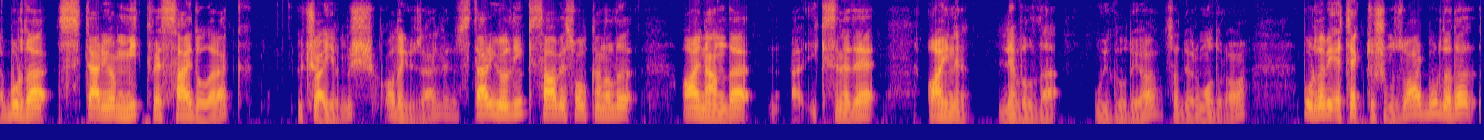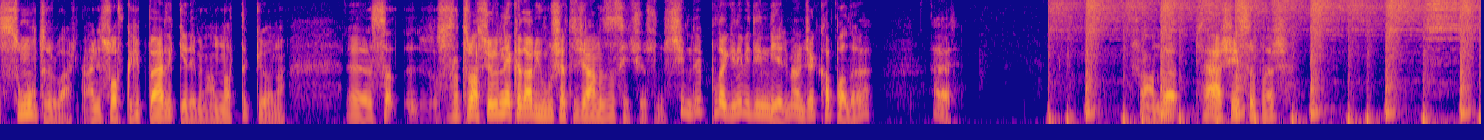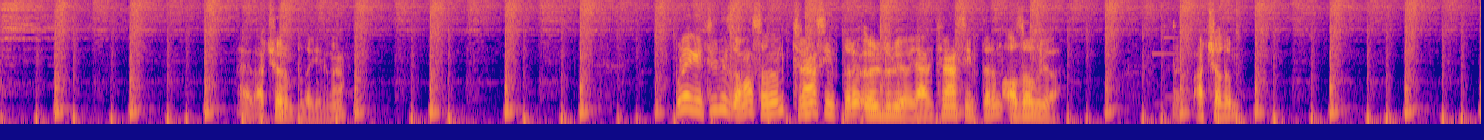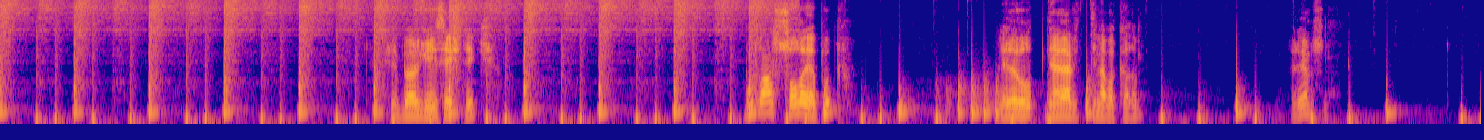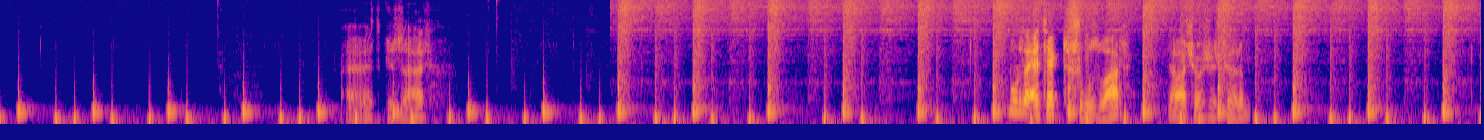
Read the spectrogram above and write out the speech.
Burada stereo mid ve side olarak 3'e ayırmış. O da güzel. Stereo link sağ ve sol kanalı aynı anda ikisine de aynı level'da uyguluyor. Sanıyorum odur o. Burada bir etek tuşumuz var. Burada da smoother var. Hani soft clip verdik ya demin anlattık ya onu. Ee, satürasyonu ne kadar yumuşatacağınızı seçiyorsunuz. Şimdi plugin'i bir dinleyelim. Önce kapalı. Evet. Şu anda her şey sıfır. Evet açıyorum plugin'imi. Buraya getirdiğiniz zaman sanırım transient'ları öldürüyor. Yani transient'ların azalıyor. Evet, açalım. Şimdi bölgeyi seçtik. Buradan sola yapıp neler olup neler bittiğine bakalım. Görüyor musun? Güzel. Burada etek tuşumuz var. Yavaş yavaş açıyorum.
